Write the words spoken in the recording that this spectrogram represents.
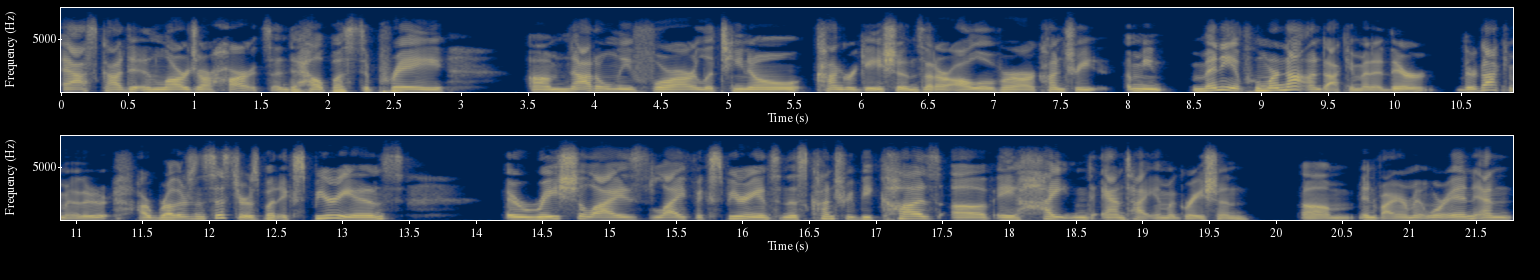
ask God to enlarge our hearts and to help us to pray um, not only for our Latino congregations that are all over our country. I mean, many of whom are not undocumented. They're they're documented. They're our brothers and sisters, but experience a racialized life experience in this country because of a heightened anti-immigration um, environment we're in and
